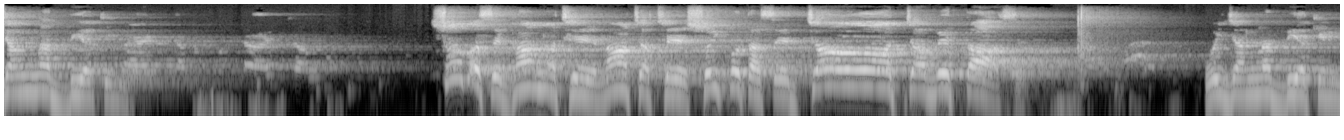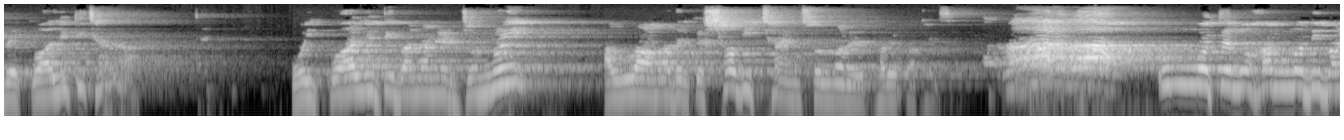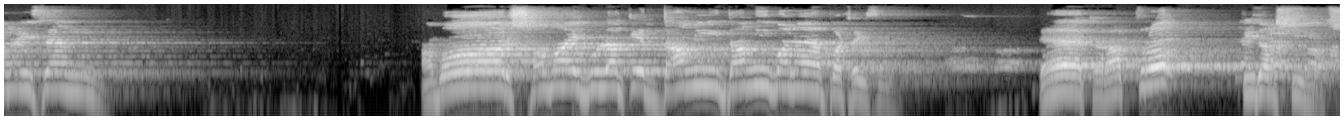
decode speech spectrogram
জান্নাত দিয়া কিনা সব আছে, গান আছে, নাচ আছে, সৈকত আছে, যা চাবে তা আছে। ওই জান্নাত দিয়ে কিনবে কোয়ালিটি ছাড়া। ওই কোয়ালিটি বানানোর জন্যই আল্লাহ আমাদেরকে সব ইচ্ছায় মুসলমানের ঘরে পাঠাইছে। উম্মতে মোহাম্মদি বানাইছেন। আবার সময়গুলাকে দামি দামি বানায় পাঠাইছেন। এক রাত্র তিরাশি মাস।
